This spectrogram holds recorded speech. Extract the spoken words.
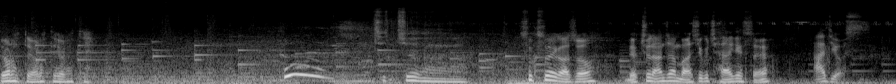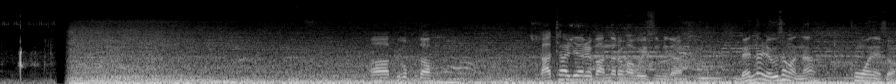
열었대 열었대 열었대. 오 진짜. 숙소에 가서 맥주 한잔 마시고 자야겠어요? 아디오스. 아 배고프다. 나탈리아를 만나러 가고 있습니다. 맨날 여기서 만나 공원에서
